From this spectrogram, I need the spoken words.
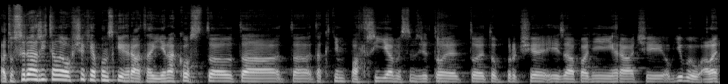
A to se dá říct ale o všech japonských hrách, ta jinakost ta, ta, ta, ta k ním patří a myslím že to je, to je to, proč je i západní hráči obdivují. Ale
